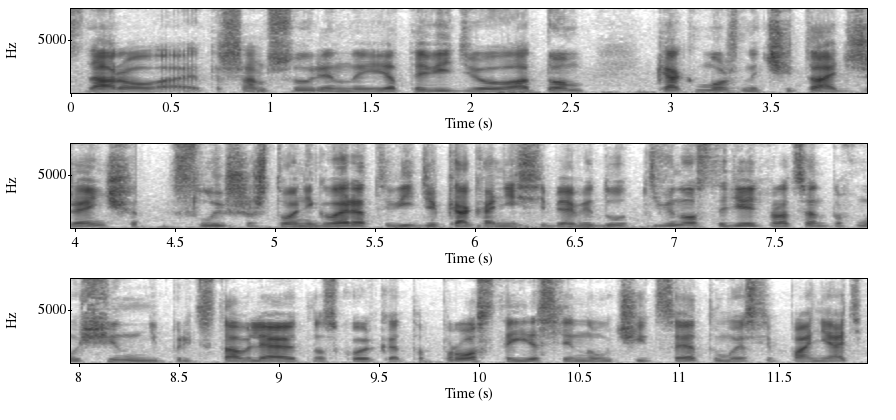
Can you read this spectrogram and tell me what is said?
Здорово, это Шамшурин, и это видео о том, как можно читать женщин, слыша, что они говорят, видя, как они себя ведут. 99% мужчин не представляют, насколько это просто, если научиться этому, если понять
